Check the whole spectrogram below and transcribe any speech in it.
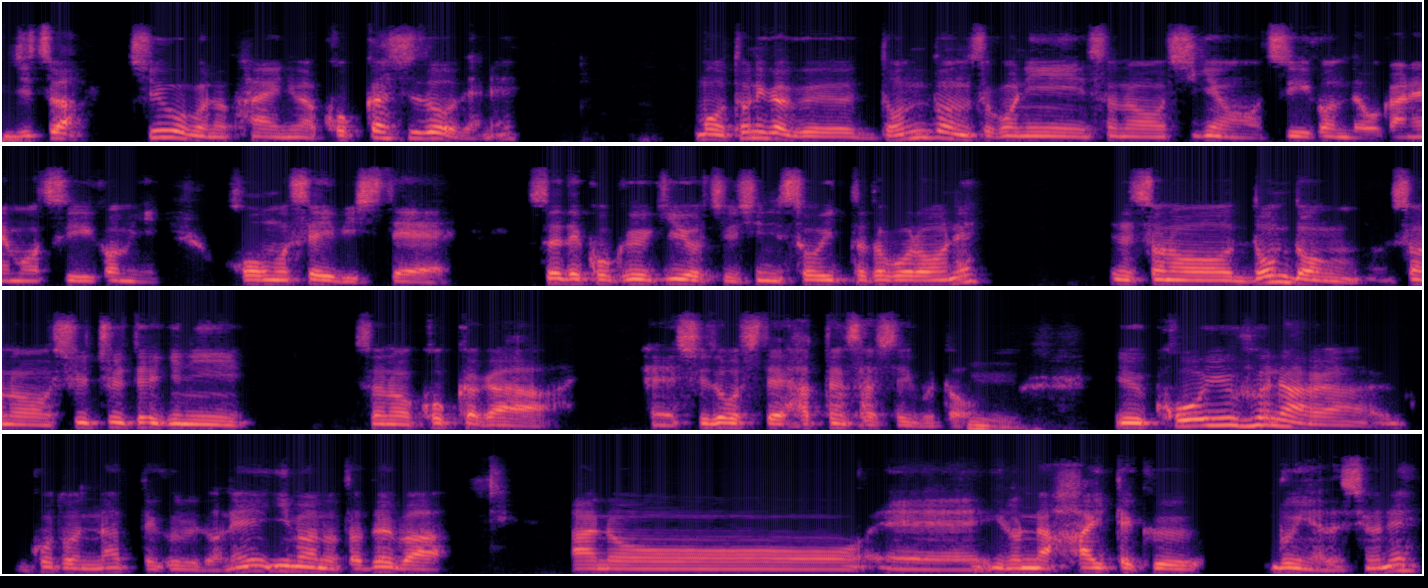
実は中国の場合には国家主導でね、もうとにかくどんどんそこにその資源をつぎ込んでお金もつぎ込み、法も整備して、それで国有企業を中心にそういったところをね、その、どんどん、その、集中的に、その国家が、えー、主導して発展させていくという、うん、こういうふうなことになってくるとね、今の例えば、あのー、えー、いろんなハイテク分野ですよね。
